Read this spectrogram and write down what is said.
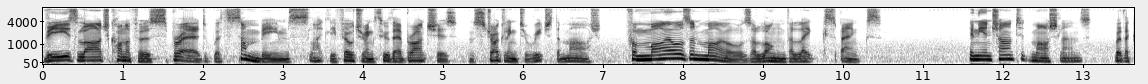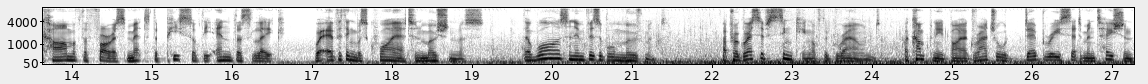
These large conifers spread with sunbeams slightly filtering through their branches and struggling to reach the marsh for miles and miles along the lake's banks. In the enchanted marshlands, where the calm of the forest met the peace of the endless lake, where everything was quiet and motionless, there was an invisible movement, a progressive sinking of the ground, accompanied by a gradual debris sedimentation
